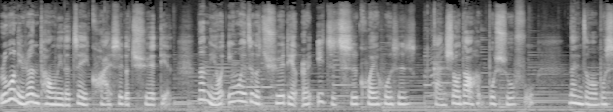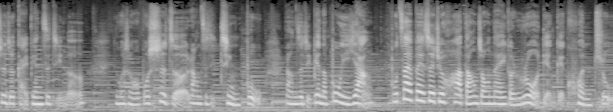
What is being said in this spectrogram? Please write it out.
如果你认同你的这一块是个缺点，那你又因为这个缺点而一直吃亏，或是感受到很不舒服，那你怎么不试着改变自己呢？你为什么不试着让自己进步，让自己变得不一样，不再被这句话当中那一个弱点给困住，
